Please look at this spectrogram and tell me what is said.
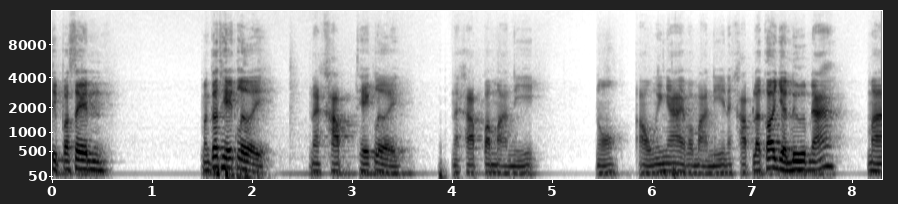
สิบเปอร์เซ็นต์มันก็เทคเลยนะครับเทคเลยนะครับ ประมาณนี้เนาะเอาง่าย ๆประมาณนี้นะครับ แล้วก็อย่าลืมนะ มา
